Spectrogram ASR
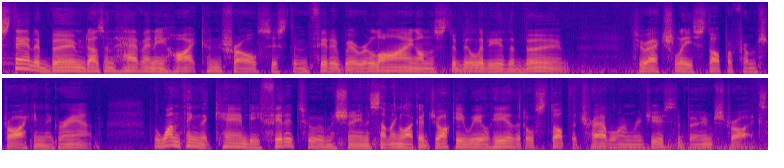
standard boom doesn't have any height control system fitted. We're relying on the stability of the boom to actually stop it from striking the ground. The one thing that can be fitted to a machine is something like a jockey wheel here that'll stop the travel and reduce the boom strikes.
